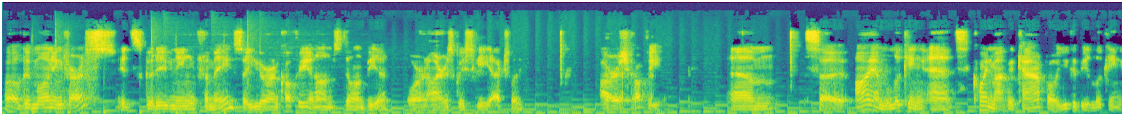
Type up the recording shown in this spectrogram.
Well, good morning, Ferris. It's good evening for me. So you're on coffee and I'm still on beer, or an Irish whiskey, actually. Irish coffee. Um, so I am looking at CoinMarketCap, or you could be looking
